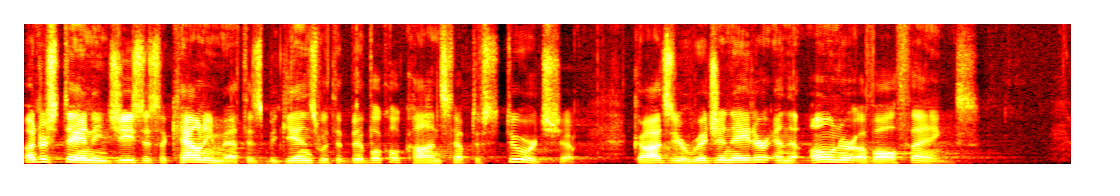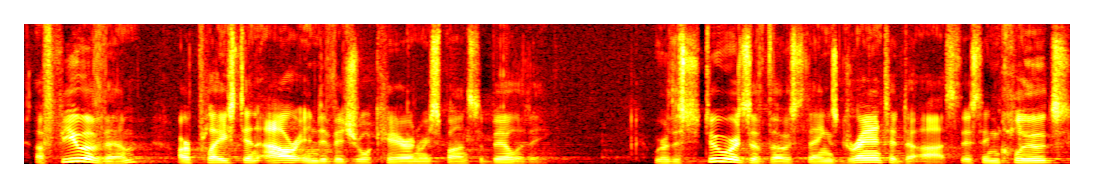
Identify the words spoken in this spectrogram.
Understanding Jesus' accounting methods begins with the biblical concept of stewardship. God's the originator and the owner of all things. A few of them are placed in our individual care and responsibility. We're the stewards of those things granted to us. This includes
